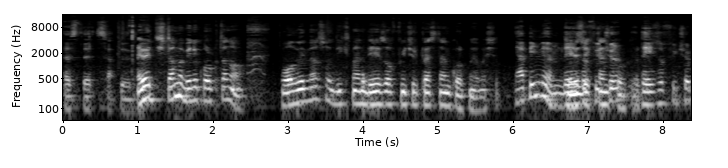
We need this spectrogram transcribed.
Past'e saklıyorum. Evet işte ama beni korkutan o. Wolverine'den sonra X-Men Days of Future Past'ten korkmaya başladım. Ya bilmiyorum Days of Future korkuyorum. Days of Future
